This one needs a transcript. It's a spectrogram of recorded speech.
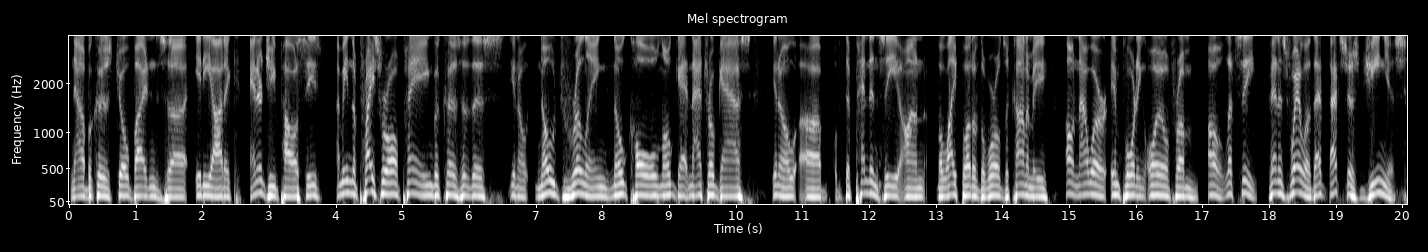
now because Joe Biden's, uh, idiotic energy policies. I mean, the price we're all paying because of this, you know, no drilling, no coal, no natural gas, you know, uh, dependency on the lifeblood of the world's economy. Oh, now we're importing oil from, oh, let's see, Venezuela. That, that's just genius.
